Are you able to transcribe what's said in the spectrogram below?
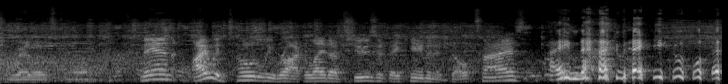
Should wear those tomorrow. Man, I would totally rock light up shoes if they came in adult size. I, I bet you would.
